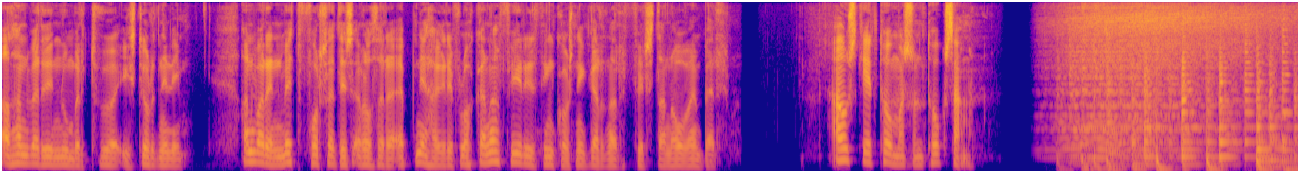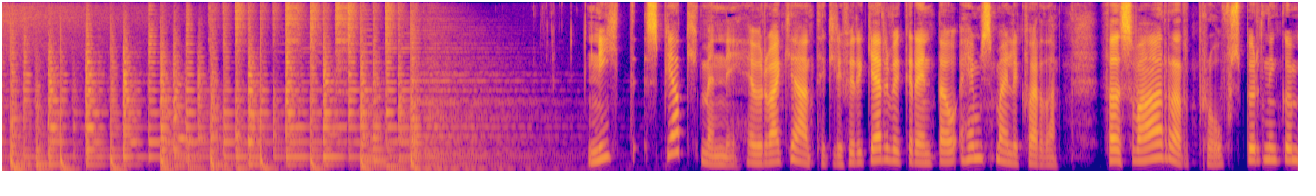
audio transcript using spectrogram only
að hann verði nummer tvö í stjórninni. Hann var einn mitt forsætisráþara efni hægri flokkana fyrir þingkostningarnar 1. november. Ásgeir Tómasson tók saman. Nýtt spjallmenni hefur vakið aðtikli fyrir gerfigreind á heimsmæli hverða. Það svarar prófspurningum,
